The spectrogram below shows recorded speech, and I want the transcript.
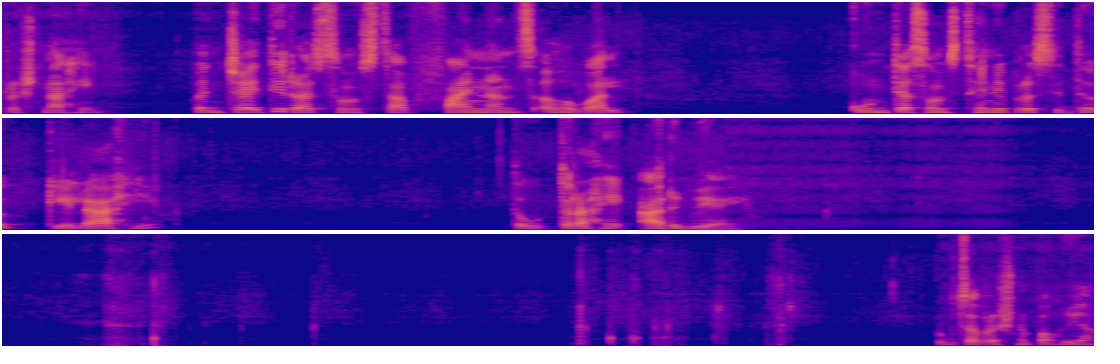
प्रश्न आहे पंचायती राज संस्था फायनान्स अहवाल कोणत्या संस्थेने प्रसिद्ध केला आहे? तर उत्तर आहे आर बी आय. पुढचा प्रश्न पाहूया.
